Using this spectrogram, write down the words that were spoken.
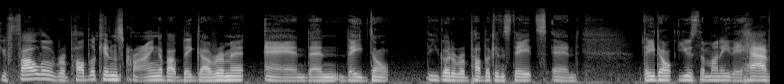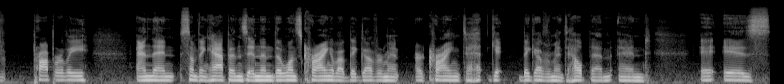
you follow Republicans crying about big government and then they don't you go to Republican states and they don't use the money they have properly and then something happens and then the ones crying about big government are crying to get big government to help them and it is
